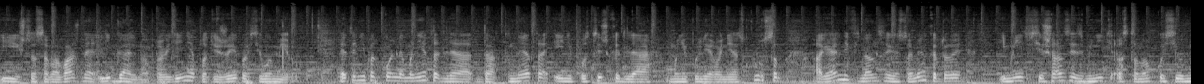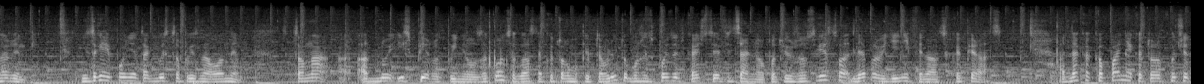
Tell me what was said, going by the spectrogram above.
и, что самое важное, легального проведения платежей по всему миру. Это не подпольная монета для Даркнета и не пустышка для манипулирования с курсом, а реальный финансовый инструмент, который имеет все шансы изменить расстановку сил на рынке. Не зря Япония так быстро признала NEM страна одной из первых приняла закон, согласно которому криптовалюту можно использовать в качестве официального платежного средства для проведения финансовых операций. Однако компания, которая хочет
